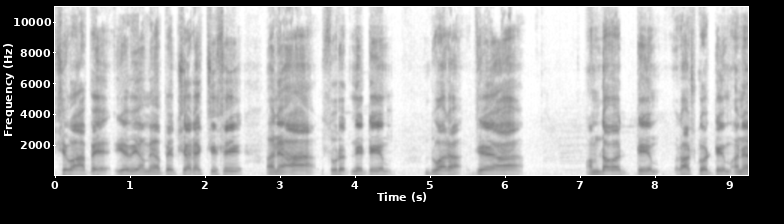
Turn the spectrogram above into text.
સેવા આપે એવી અમે અપેક્ષા રાખીએ છીએ અને આ સુરતની ટીમ દ્વારા જે આ અમદાવાદ ટીમ, રાજકોટ ટીમ અને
